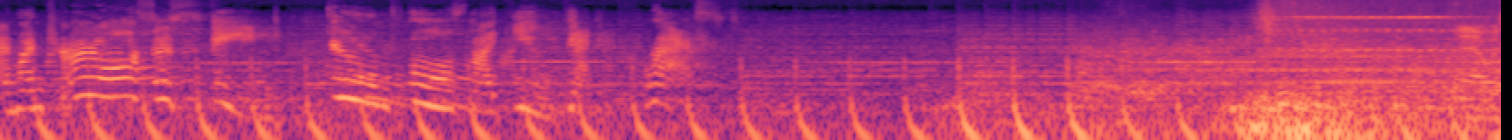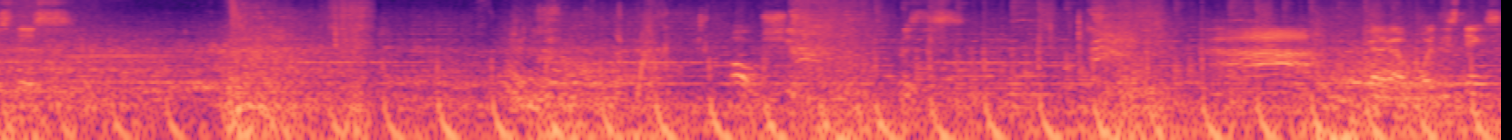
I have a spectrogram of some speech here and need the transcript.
And when Turlos is steamed, doomed fools like you get rest. Yeah, what's this? Oh shoot. What is this? Ah! We gotta avoid these things.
